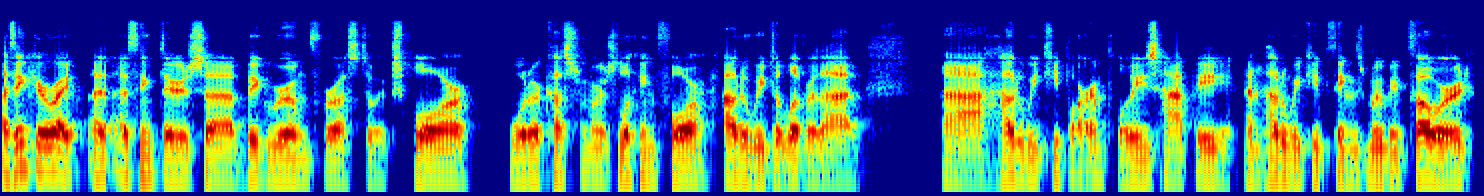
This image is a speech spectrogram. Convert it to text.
I think you're right. I, I think there's a big room for us to explore what are customers looking for? How do we deliver that? Uh, how do we keep our employees happy? And how do we keep things moving forward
